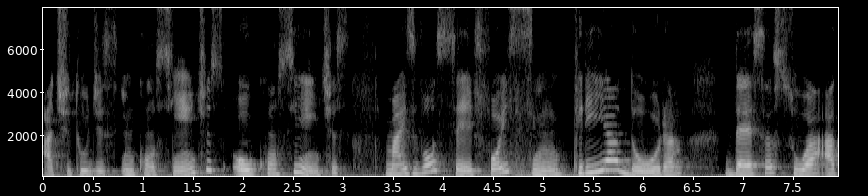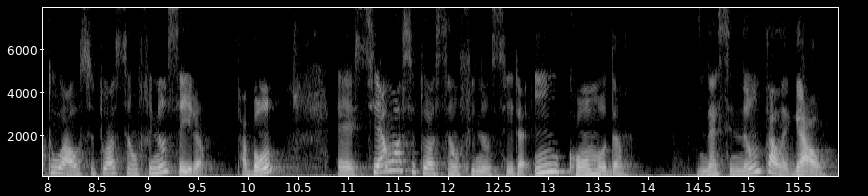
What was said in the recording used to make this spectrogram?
atitudes inconscientes ou conscientes, mas você foi sim criadora dessa sua atual situação financeira, tá bom? É, se é uma situação financeira incômoda, né, se não tá legal,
